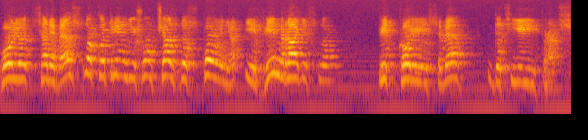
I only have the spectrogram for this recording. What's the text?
волю Отця Небесного, котрий надійшов час до сповнення, і він радісно підкорює себе до цієї праці.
